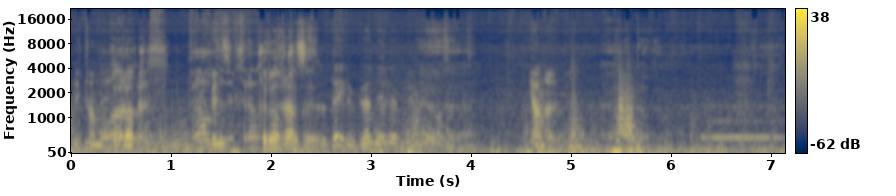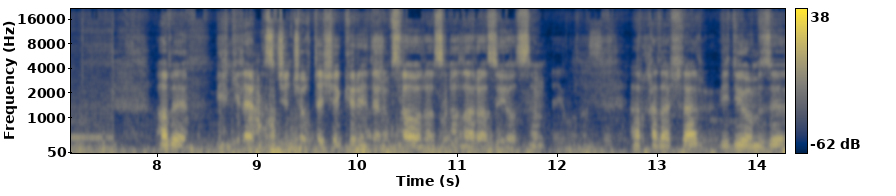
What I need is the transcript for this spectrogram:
Onu tam Kral olarak Kız. Kral kızı kral. Kral Kral kızı. Kızı değilim. Ben öyle biliyorum. Evet. Abi bilgileriniz için çok teşekkür ederim. Sağ olasın. Allah razı olsun. Eyvallah. Arkadaşlar videomuzu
